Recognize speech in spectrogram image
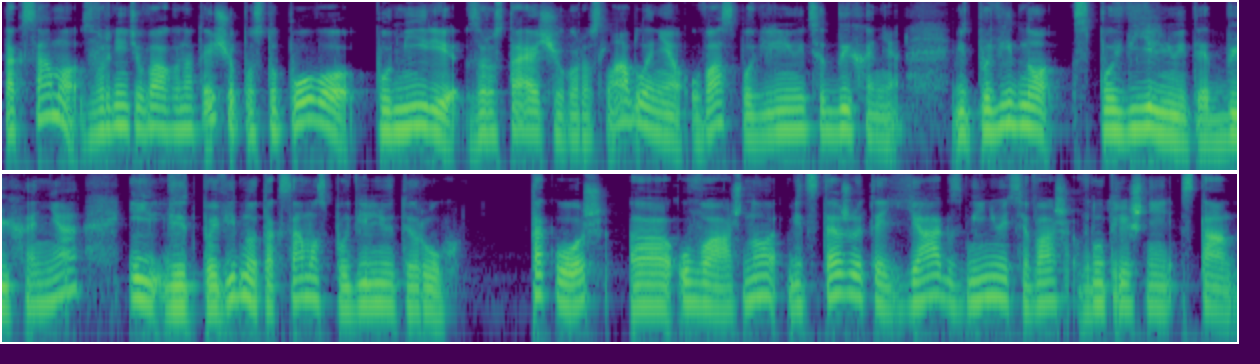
Так само зверніть увагу на те, що поступово, по мірі зростаючого розслаблення, у вас сповільнюється дихання. Відповідно, сповільнюйте дихання і відповідно так само сповільнюйте рух. Також е, уважно відстежуйте, як змінюється ваш внутрішній стан.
